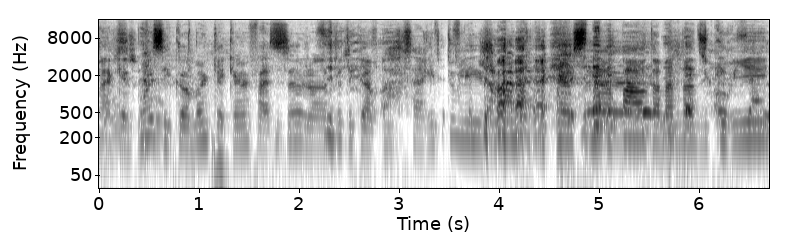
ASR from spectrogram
Mais à quel point c'est commun que quelqu'un fasse ça, genre tout est comme ah ça arrive tous les jours, quelqu'un snap out en m'amenant du courrier.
